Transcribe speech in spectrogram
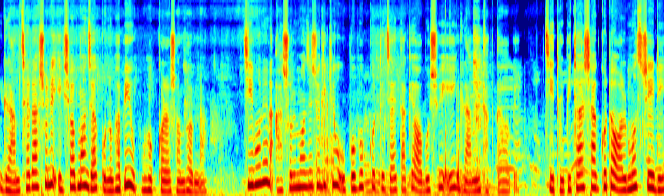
গ্রাম ছাড়া আসলে এসব মজা কোনোভাবেই উপভোগ করা সম্ভব না। জীবনের আসল মজা যদি কেউ উপভোগ করতে চায়, তাকে অবশ্যই এই গ্রামে থাকতে হবে। চিতই পিঠা শাকগোটা অলমোস্ট রেডি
